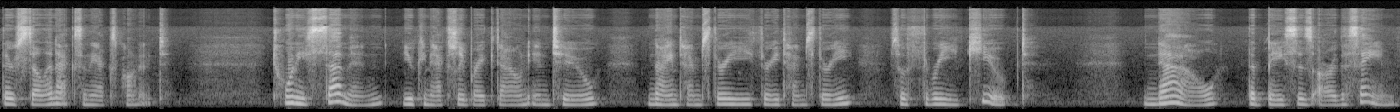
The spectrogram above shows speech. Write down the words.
There's still an x in the exponent. 27 you can actually break down into 9 times 3, 3 times 3, so 3 cubed. Now the bases are the same.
